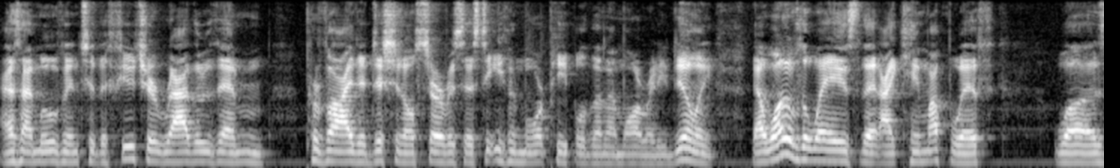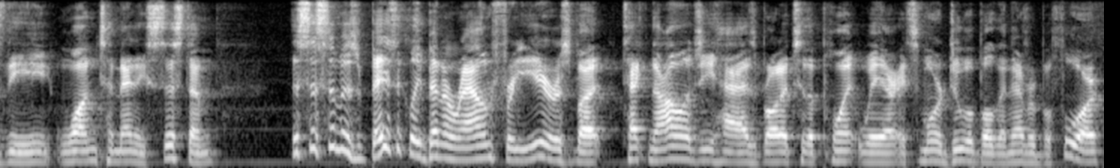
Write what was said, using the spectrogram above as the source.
as I move into the future rather than provide additional services to even more people than I'm already doing. Now, one of the ways that I came up with was the one to many system this system has basically been around for years, but technology has brought it to the point where it's more doable than ever before.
